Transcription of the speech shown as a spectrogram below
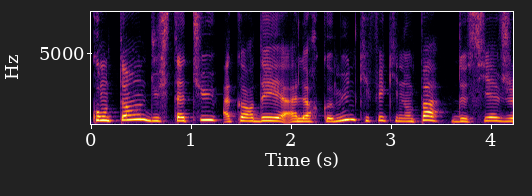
contents du statut accordé à leur commune qui fait qu'ils n'ont pas de siège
